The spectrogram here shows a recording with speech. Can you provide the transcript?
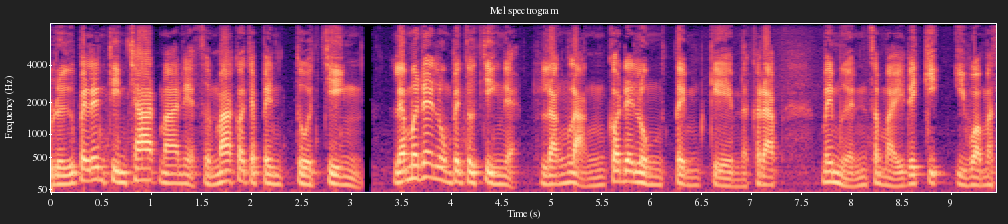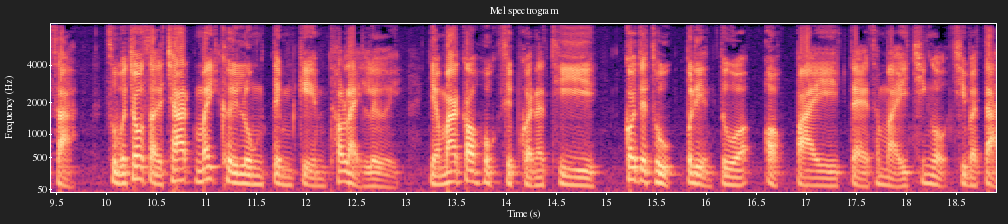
หรือไปเล่นทีมชาติมาเนี่ยส่วนมากก็จะเป็นตัวจริง แล้วเมื่อได้ลงเป็นตัวจริงเนี่ยหลังๆก็ได้ลงเต็มเกมนะครับ ไม่เหมือนสมัยเดกิอิวามาสะสุปโชคสารชาติไม่เคยลงเต็มเกมเท่าไหร่เลย อย่างมากก็ 60 กว่านาที ก็จะถูกเปลี่ยนตัวออกไป แต่สมัยชิโงชิบะตะ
